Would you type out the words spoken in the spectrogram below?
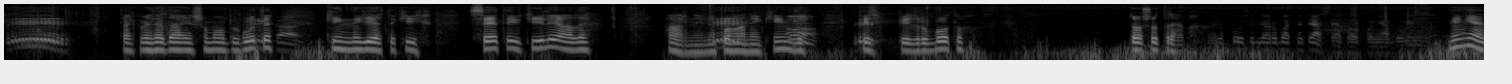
Пррр, Так виглядає, що мав би бути. Кінь не є такий ситий в тілі, але гарний, непоганий кінь О, під, під роботу. То, що треба. Я рахую, що для роботи не треба святого коня, бо він... Ні, ні,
